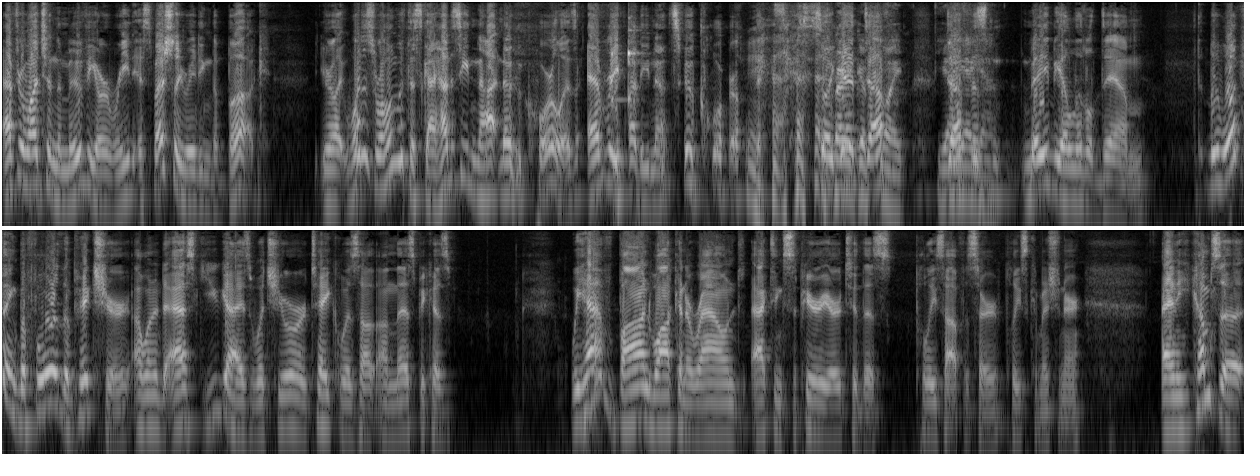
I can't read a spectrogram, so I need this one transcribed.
after watching the movie or read, especially reading the book, you're like, what is wrong with this guy? How does he not know who Quarrel is? Everybody knows who Quarrel is. So again, Duff. Yeah, Duff yeah, is maybe a little dim. But one thing before the picture, I wanted to ask you guys what your take was on, this because we have Bond walking around acting superior to this police officer, police commissioner, and he comes uh,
